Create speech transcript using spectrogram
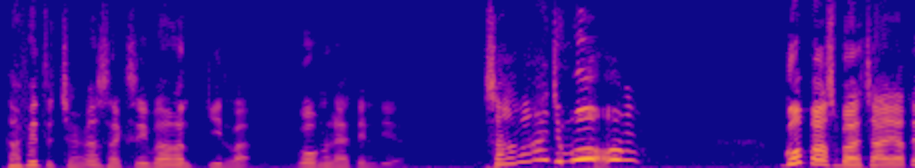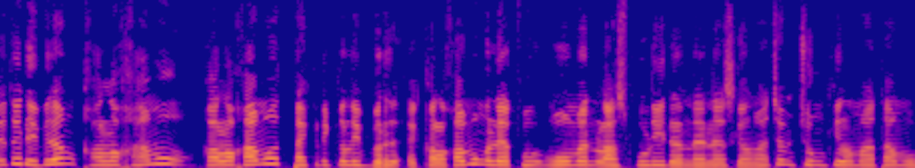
tapi tuh cewek seksi banget gila gue ngeliatin dia sama aja bohong gue pas baca ayat itu dia bilang kalau kamu kalau kamu technically ber, eh, kalau kamu ngeliat woman lustfully dan lain-lain segala macam cungkil matamu.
